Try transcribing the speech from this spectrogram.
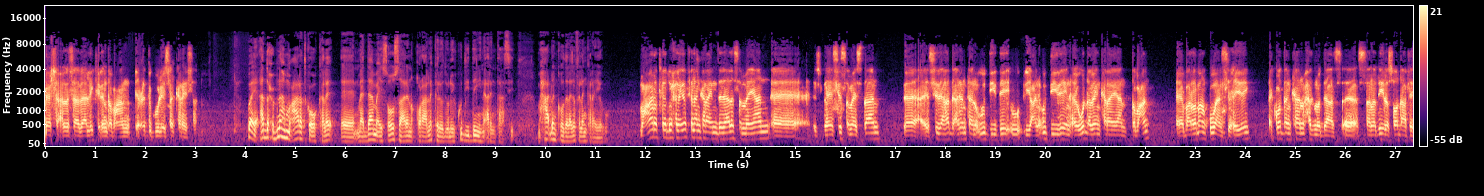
meesha aan la saadaali karin dabcan ee cidda guulaysan karaysa. Waaya hadda xubnaha mucaaradka oo kale maadaama ay soo saareen qoraallo kala duwan ay ku diidan yihiin arrintaasi maxaa dhankooda laga filan karaa iyagu? Mucaaradkood waxaa laga filan karaa in dadaalo sameeyaan isbahaysi samaystaan sida hadda arrintan u diiday yani u diideen ay ugu dhabeyn karayaan dabcan baarlamaanku uu ansixiyey. Laakiin waddankan waxaad moodaa sanadihii la soo dhaafay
